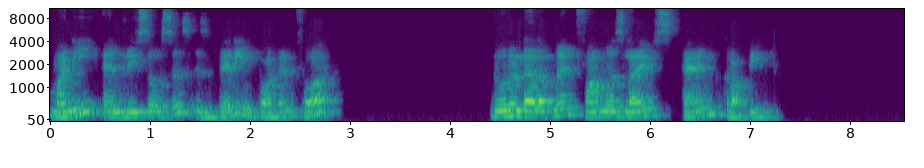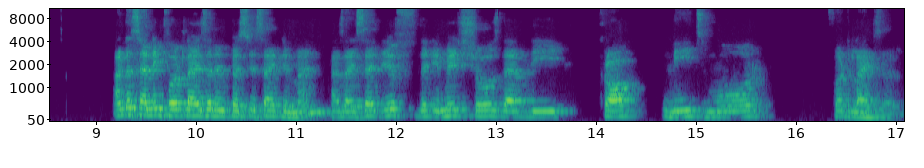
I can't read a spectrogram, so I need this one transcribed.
money and resources is very important for rural development, farmers' lives, and crop yield. Understanding fertilizer and pesticide demand. As I said, if the image shows that the crop needs more fertilizer,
